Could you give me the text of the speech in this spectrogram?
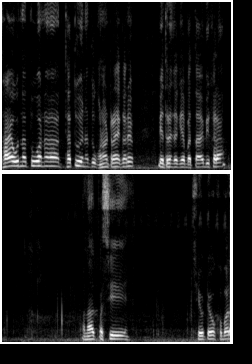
થાય એવું જ નહોતું અને થતું એ નહોતું. ઘણો ટ્રાય કર્યો. બે ત્રણ જગ્યાએ બતાવે બી ખરા. અને આજ પછી છેવટે એવું ખબર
